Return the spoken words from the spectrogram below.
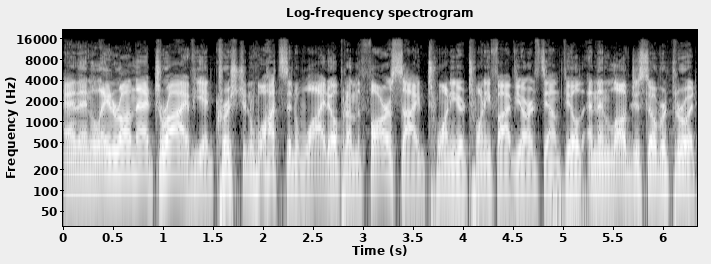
And then later on that drive, he had Christian Watson wide open on the far side, 20 or 25 yards downfield, and then Love just overthrew it.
